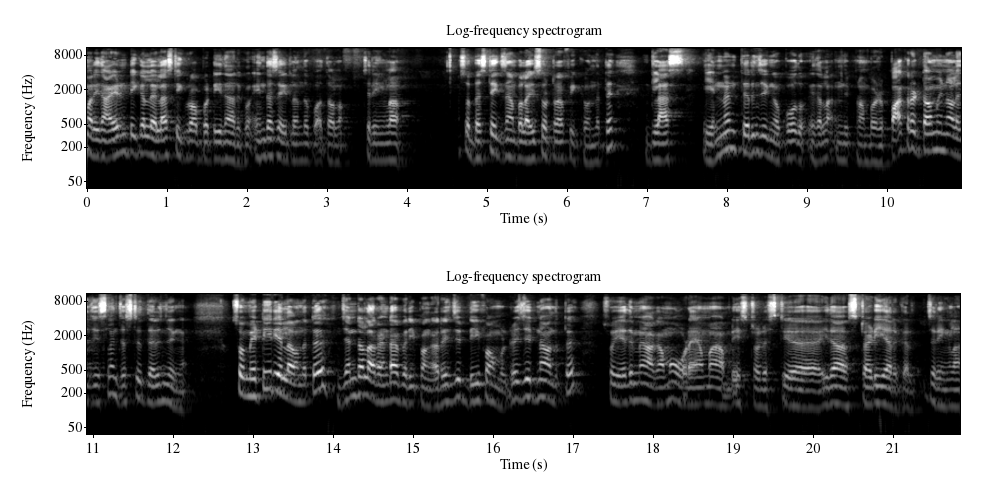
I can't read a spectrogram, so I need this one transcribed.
மாதிரி தான். ஐடென்டிக்கல் எலாஸ்டிக் ப்ராப்பர்ட்டி தான் இருக்கும். எந்த சைட்லேருந்து பார்த்தாலும். சரிங்களா? ஸோ பெஸ்ட் எக்ஸாம்பிள் ஐசோட்ராஃபிக் வந்துட்டு கிளாஸ் என்னன்னு தெரிஞ்சுங்க போதும். இதெல்லாம் இப்போ நம்ம பார்க்குற டெர்மினாலஜிஸ்லாம் ஜஸ்ட்டு தெரிஞ்சுங்க. ஸோ மெட்டீரியலில் வந்துட்டு ஜென்ரலாக ரெண்டாக பிரிப்பாங்க. ரிஜிட் டிஃபார்மல் ரிஜிட்னா வந்துட்டு ஸோ எதுவுமே ஆகாமல் உடையாமல் அப்படியே ஸ்ட இதாக ஸ்டடியாக இருக்கிறது. சரிங்களா?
